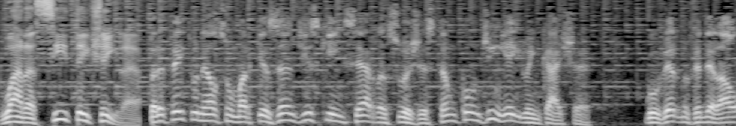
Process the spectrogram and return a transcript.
Guaraci Teixeira. Prefeito Nelson Marquesan diz que encerra sua gestão com dinheiro em caixa. Governo federal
